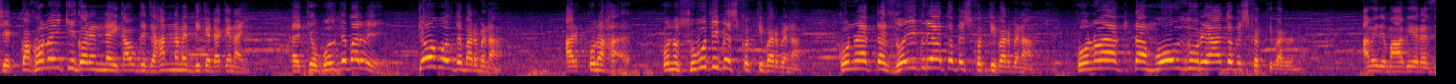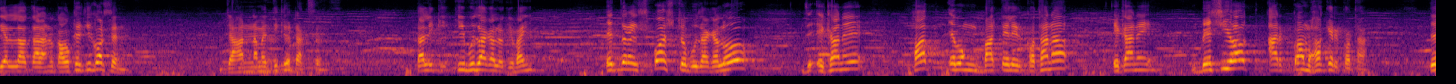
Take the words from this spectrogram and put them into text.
সে কখনোই কি করেন নাই, কাউকে জাহান্নামের দিকে ডাকে নাই। কেউ বলতে পারবে? কেউ বলতে পারবে না। আর কোনো কোনো সুবুতি পেশ করতে পারবে না। কোনো একটা জৈব রেয়াতও পেশ করতে পারবে না। কোনো একটা মৌজু রেয়াতও পেশ করতে পারবে না। আমির মাহবিয়া রাজিয়াল্লাহ তালান কাউকে কি করছেন? জাহান্নামের দিকে ডাকছেন। তাহলে কি, কী বোঝা গেল কি ভাই? এর দ্বারা স্পষ্ট বোঝা গেল যে এখানে হক এবং বাতেলের কথা না, এখানে বেশি হক আর কম হকের কথা। যে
